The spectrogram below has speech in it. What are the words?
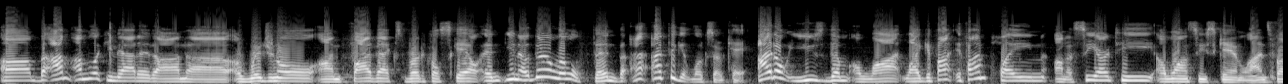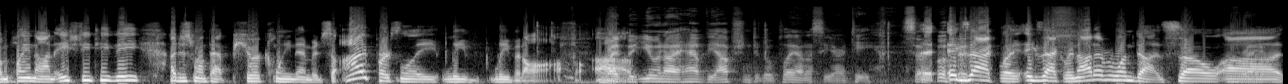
um, but I'm, I'm looking at it on uh, original on 5x vertical scale, and you know they're a little thin, but I, I think it looks okay. I don't use them a lot. Like if I if I'm playing on a CRT, I want to see scan lines. If I'm playing on HDTV, I just want that pure clean image. So I personally leave leave it off. Right, Uh, but you and I have the option to go play on a CRT. So exactly, exactly. Not everyone does. So. Uh,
